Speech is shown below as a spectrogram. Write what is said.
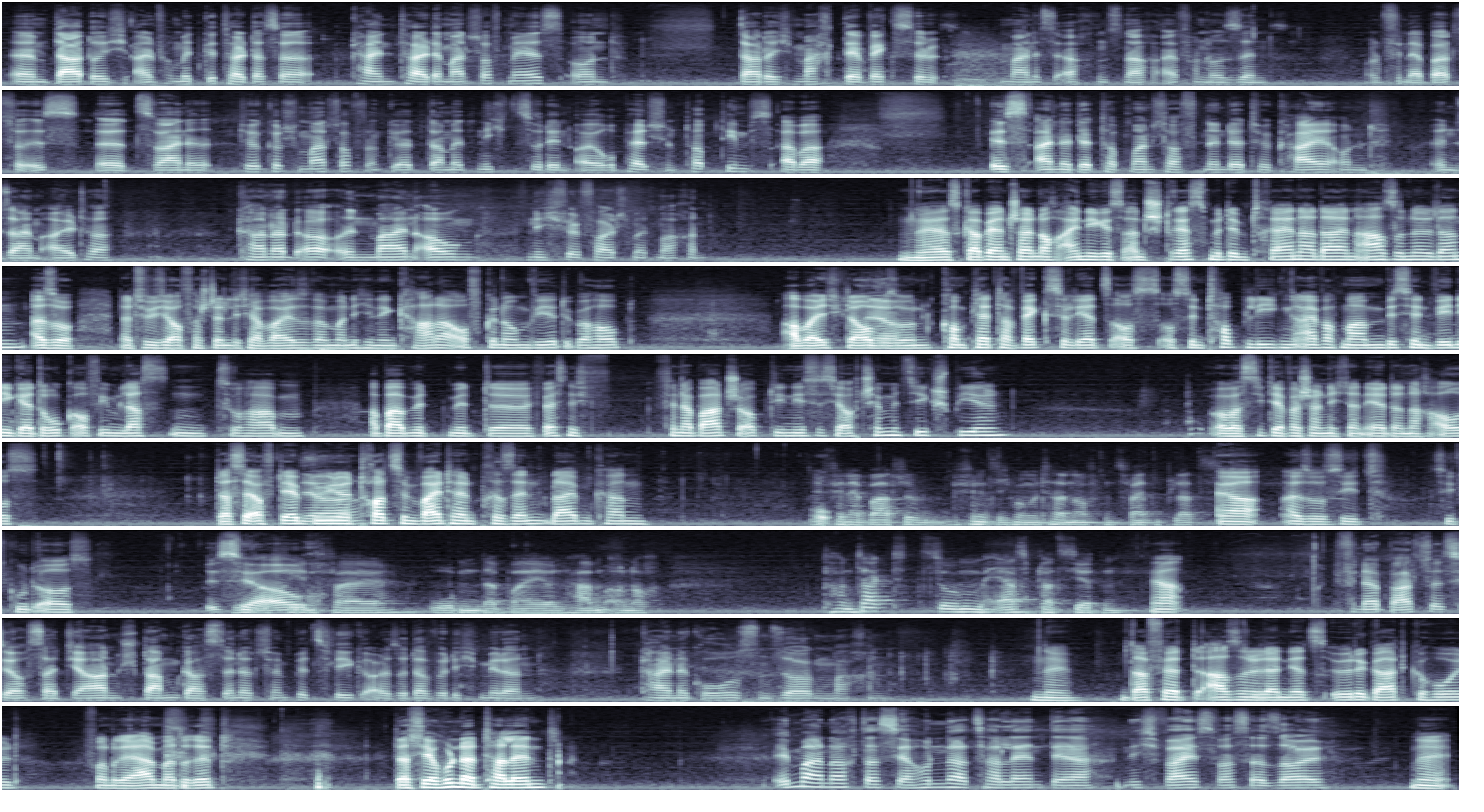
ähm, dadurch einfach mitgeteilt, dass er kein Teil der Mannschaft mehr ist und dadurch macht der Wechsel meines Erachtens nach einfach nur Sinn. Und Fenerbahce ist äh, zwar eine türkische Mannschaft und gehört damit nicht zu den europäischen Top-Teams, aber ist eine der Top-Mannschaften in der Türkei und in seinem Alter kann er da in meinen Augen nicht viel falsch mitmachen. Naja, es gab ja anscheinend auch einiges an Stress mit dem Trainer da in Arsenal dann. Also natürlich auch verständlicherweise, wenn man nicht in den Kader aufgenommen wird überhaupt. Aber ich glaube, Ja. so ein kompletter Wechsel jetzt aus, aus den Top-Ligen, einfach mal ein bisschen weniger Druck auf ihm lasten zu haben. Aber mit, mit äh, ich weiß nicht, Fenerbahce, ob die nächstes Jahr auch Champions League spielen. Aber es sieht ja wahrscheinlich dann eher danach aus, dass er auf der Ja. Bühne trotzdem weiterhin präsent bleiben kann. Der Oh. Fenerbahce befindet sich momentan auf dem zweiten Platz. Ja, also sieht, sieht gut aus. Ist Sind ja auf auch. jeden Fall oben dabei und haben auch noch Kontakt zum Erstplatzierten. Ja, Fenerbahce ist ja auch seit Jahren Stammgast in der Champions League, also da würde ich mir dann keine großen Sorgen machen. Nee. Dafür hat Arsenal dann jetzt Ödegaard geholt von Real Madrid. Das Jahrhunderttalent. Immer noch das Jahrhunderttalent, der nicht weiß, was er soll, Nee.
